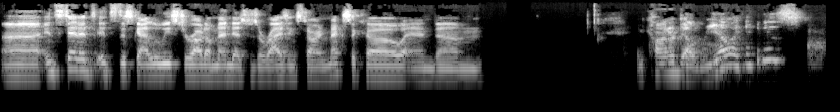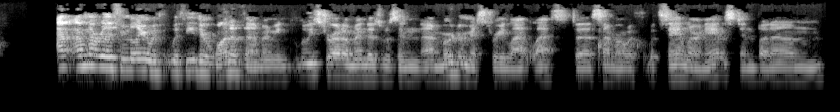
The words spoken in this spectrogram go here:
Uh, instead, it's, it's, this guy Luis Gerardo Mendez, who's a rising star in Mexico, and um, and Connor Del Rio, I think it is. I, am not really familiar with, with either one of them. I mean, Luis Gerardo Mendez was in uh, Murder Mystery last, last uh, summer with, with Sandler and Aniston, but um,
